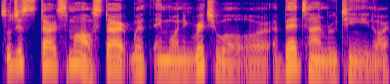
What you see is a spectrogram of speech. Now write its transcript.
So just start small. Start with a morning ritual or a bedtime routine, or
